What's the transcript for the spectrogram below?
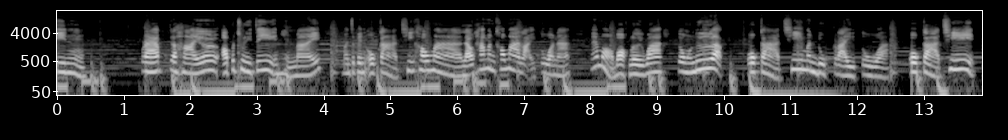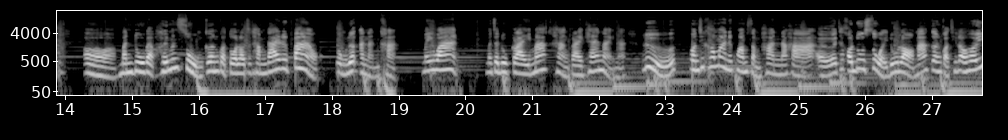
กิน grab the higher opportunity เห็นไหม มันจะเป็นโอกาสที่เข้ามา แล้วถ้ามันเข้ามาหลายตัวนะ แม่หมอบอกเลยว่าจงเลือกโอกาสที่มันดูไกลตัว โอกาสที่เออมันดูแบบเฮ้ยมันสูงเกินกว่าตัวเราจะทำได้หรือเปล่าจงเลือกอันนั้นค่ะ ไม่ว่ามันจะดูไกลมากห่างไกลแค่ไหนนะ หรือคนที่เข้ามาในความสัมพันธ์นะคะ เออ ถ้าเขาดูสวยดูหล่อมากเกินกว่าที่เราเฮ้ย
